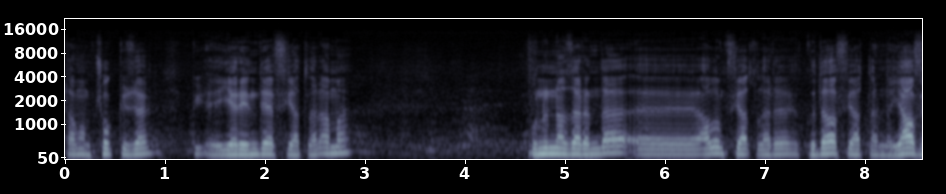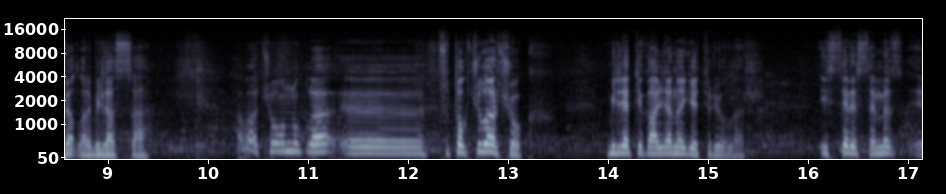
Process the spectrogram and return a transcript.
tamam çok güzel e, yerinde fiyatlar ama bunun nazarında e, alım fiyatları, gıda fiyatlarında, yağ fiyatları bilhassa. Ama çoğunlukla e, stokçular çok. Milleti galyana getiriyorlar. İster istemez e,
